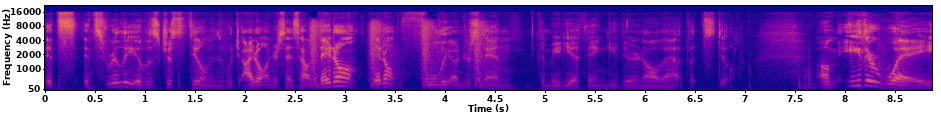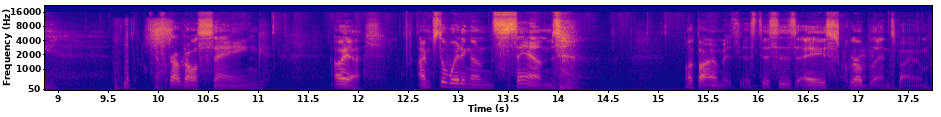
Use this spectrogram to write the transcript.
it's it's really it was just Stillman's, which I don't understand how they don't they don't fully understand the media thing either and all that, but still. Um, either way, I forgot what I was saying. Oh yeah, I'm still waiting on Sam's. What biome is this? This is a scrublands biome.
